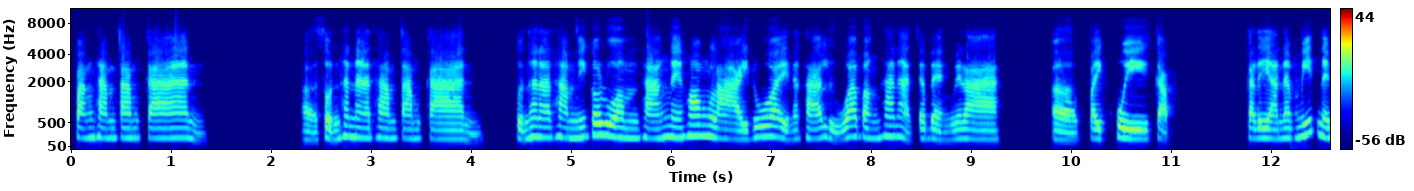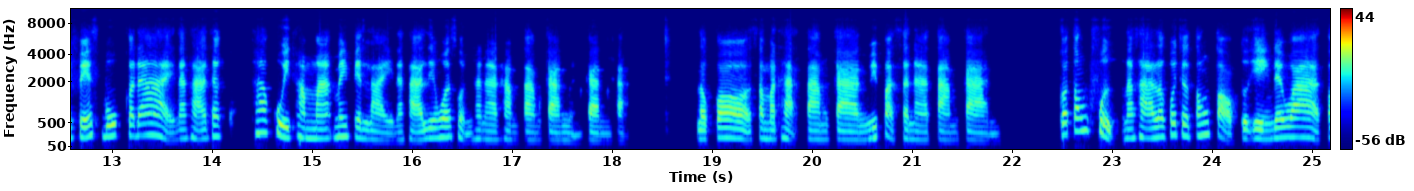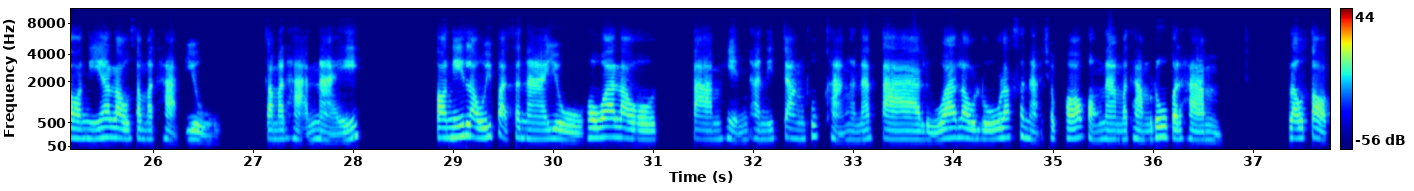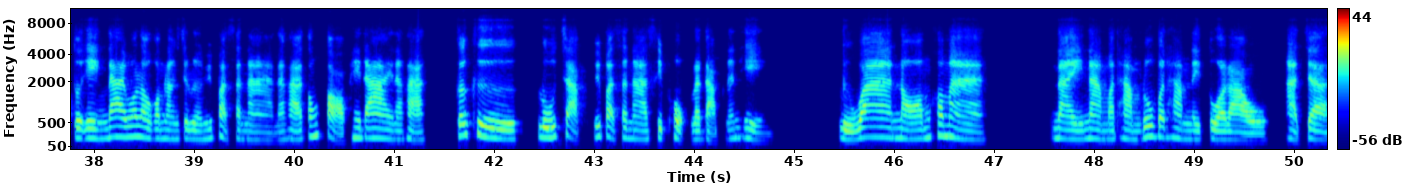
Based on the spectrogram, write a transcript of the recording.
ฟังธรรมตามการสนทนาธรรมตามการสนทนาธรรมนี้ก็รวมทั้งในห้องไลน์ด้วยนะคะ หรือว่าบางท่านอาจจะแบ่งเวลาไปคุยกับกัลยาณมิตรใน Facebook ก็ได้นะคะ ถ้าถ้าคุยธรรมะไม่เป็นไรนะคะ เรียกว่าสนทนาธรรมตามการเหมือนกันค่ะ แล้วก็สมถะตามการวิปัสสนาตามการ ก็ต้องฝึกนะคะ แล้วก็จะต้องตอบตัวเองได้ว่า ตอนนี้เราสมถะอยู่ กรรมฐานไหน ตอนนี้เราวิปัสสนาอยู่ เพราะว่าเราตามเห็นอนิจจังทุกขังอนัตตา หรือว่าเรารู้ลักษณะเฉพาะของนามธรรมรูปธรรม เราตอบตัวเองได้ว่าเรากำลังเจริญวิปัสสนานะคะ ต้องตอบให้ได้นะคะ ก็คือรู้จักวิปัสสนา 16 ระดับนั่นเอง หรือว่าน้อมเข้ามา ในนามธรรมรูปธรรมในตัวเรา อาจจะ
